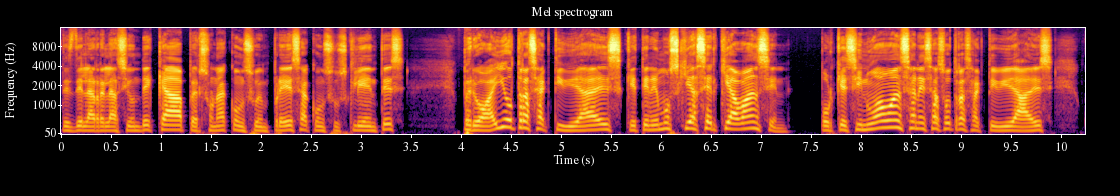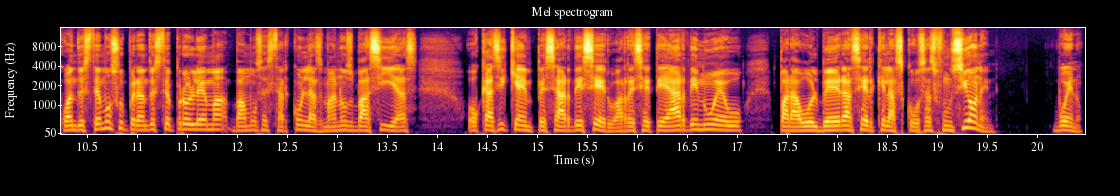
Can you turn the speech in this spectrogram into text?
desde la relación de cada persona con su empresa, con sus clientes, pero hay otras actividades que tenemos que hacer que avancen, porque si no avanzan esas otras actividades, cuando estemos superando este problema vamos a estar con las manos vacías o casi que a empezar de cero, a resetear de nuevo para volver a hacer que las cosas funcionen. Bueno,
